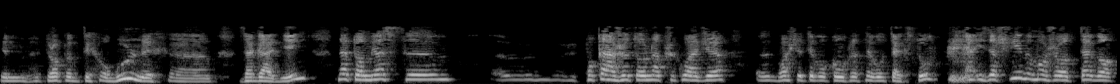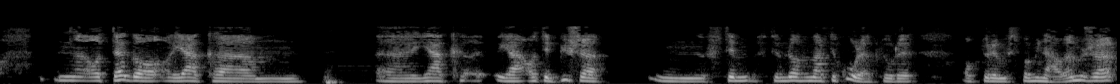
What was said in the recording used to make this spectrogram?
tym tropem tych ogólnych zagadnień, natomiast pokażę to na przykładzie właśnie tego konkretnego tekstu. I zacznijmy może od tego, od tego jak, jak ja o tym piszę w tym, w tym nowym artykule, który, o którym wspominałem, że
